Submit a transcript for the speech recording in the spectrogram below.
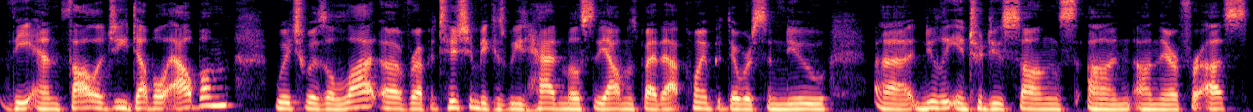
the anthology double album, which was a lot of repetition because we'd had most of the albums by that point, but there were some new, uh, newly introduced songs on, on there for us.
